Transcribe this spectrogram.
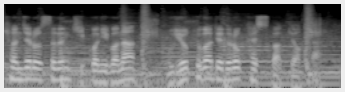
현재로서는 기권이거나 무효표가 되도록 할 수밖에 없다.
